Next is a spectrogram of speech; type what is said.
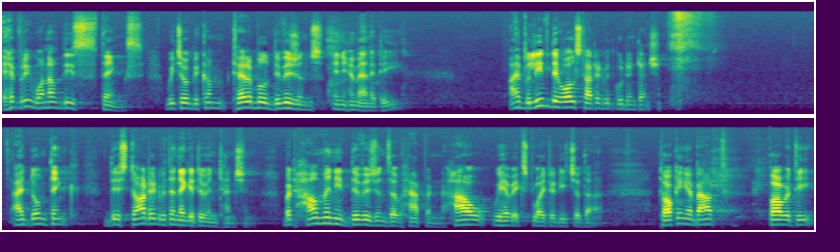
Every one of these things which have become terrible divisions in humanity, I believe they all started with good intention. I don't think they started with a negative intention. But how many divisions have happened, how we have exploited each other. Talking about poverty,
